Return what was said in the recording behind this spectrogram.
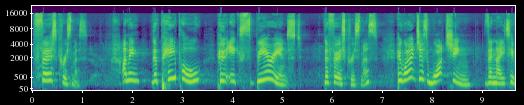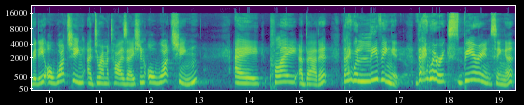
first Christmas. I mean, the people who experienced the first Christmas, who weren't just watching the nativity or watching a dramatization or watching a play about it, they were living it, they were experiencing it,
